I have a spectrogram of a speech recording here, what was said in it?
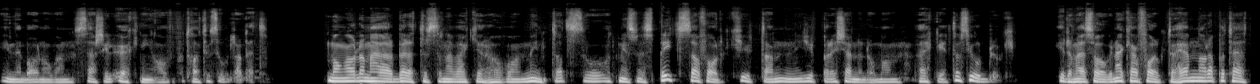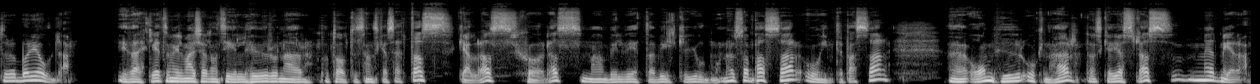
innebar någon särskild ökning av potatisodlandet. Många av de här berättelserna verkar ha myntats och åtminstone spritts av folk utan djupare kännedom om verklighetens jordbruk. I de här sagorna kan folk ta hem några potäter och börja odla. I verkligheten vill man känna till hur och när potatisen ska sättas, gallras, skördas. Man vill veta vilka jordmåner som passar och inte passar. Eh, om hur och när den ska gödslas med mera.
